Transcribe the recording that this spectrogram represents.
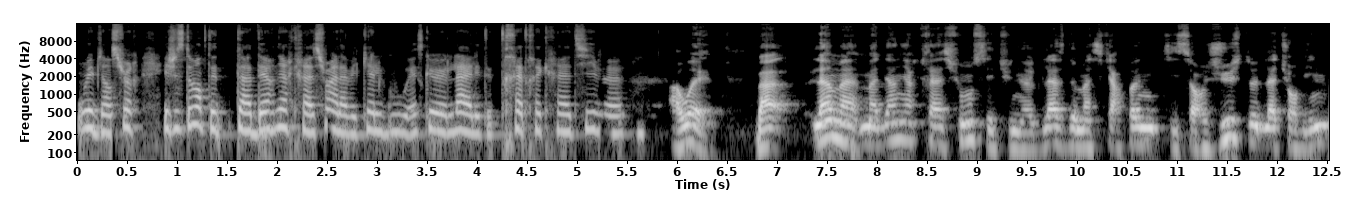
Oui, bien sûr. Et justement, ta dernière création, elle avait quel goût? Est-ce que là, elle était très, très créative Ah ouais. Bah, là, ma, dernière création, c'est une glace de mascarpone qui sort juste de la turbine.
